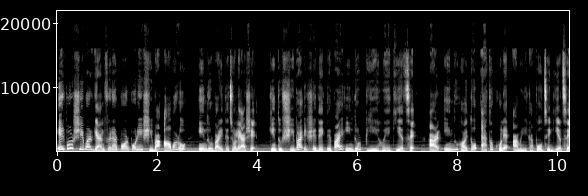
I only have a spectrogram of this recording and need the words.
এরপর শিবার জ্ঞান ফেরার পরপরই শিবা আবারও ইন্দুর বাড়িতে চলে আসে। কিন্তু শিবা এসে দেখতে পায় ইন্দুর বিয়ে হয়ে গিয়েছে। আর ইন্দু হয়তো এতক্ষণে আমেরিকা পৌঁছে গিয়েছে।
